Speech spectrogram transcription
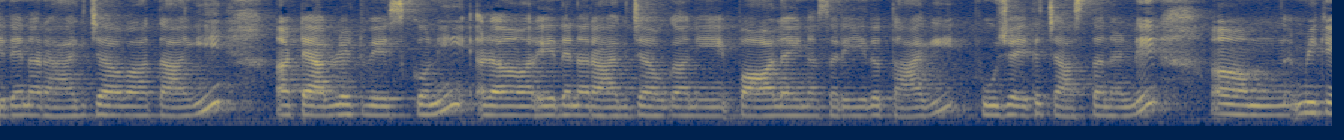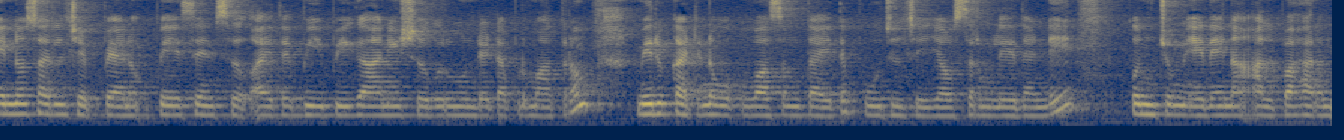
ఏదైనా రాగి జావా తాగి ఆ ట్యాబ్లెట్ వేసుకొని ఏదైనా రాగి జావ కానీ పాలైనా సరే ఏదో తాగి పూజ అయితే చేస్తానండి. మీకు ఎన్నోసార్లు చెప్పాను పేషెంట్స్ అయితే బీపీ కానీ షుగర్ ఉండేటప్పుడు మాత్రం మీరు కఠిన ఉపవాసంతో అయితే పూజలు చేయవసరం లేదండి. కొంచెం ఏదైనా అల్పాహారం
